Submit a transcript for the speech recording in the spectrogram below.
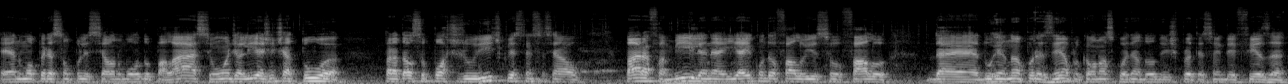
é, numa operação policial no Morro do Palácio, onde ali a gente atua para dar o suporte jurídico e assistencial para a família. Né? E aí, quando eu falo isso, eu falo da- do Renan, por exemplo, que é o nosso coordenador de proteção e defesa,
